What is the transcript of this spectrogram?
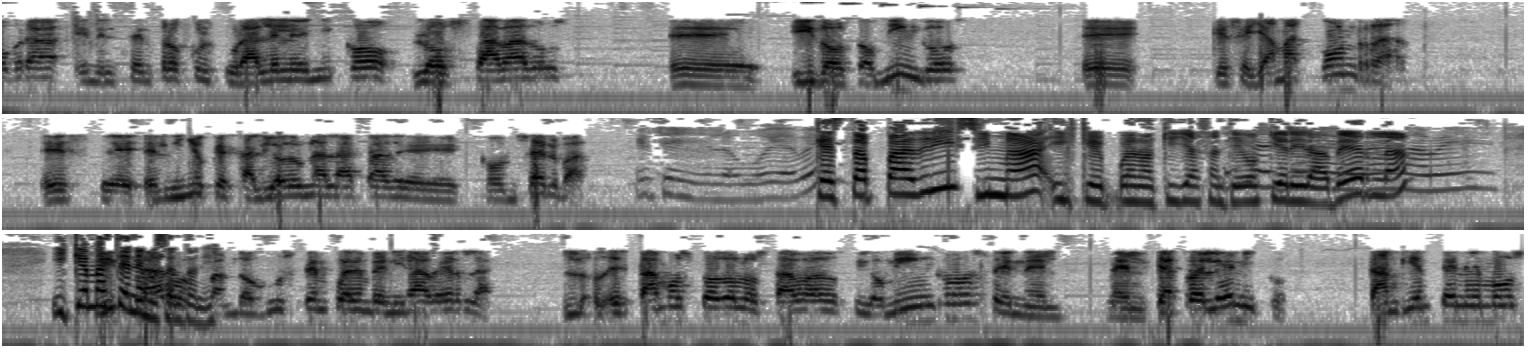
obra en el Centro Cultural Helénico los sábados eh, y los domingos eh, que se llama Conrad. Este, el niño que salió de una lata de conserva. Ese lo voy a ver. Que está padrísima y que, bueno, aquí ya Santiago quiere ir a verla. ¿Y qué más Sí, tenemos, claro, Antonio? Cuando gusten pueden venir a verla. Lo- Estamos todos los sábados y domingos en el, en el Teatro Helénico. También tenemos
